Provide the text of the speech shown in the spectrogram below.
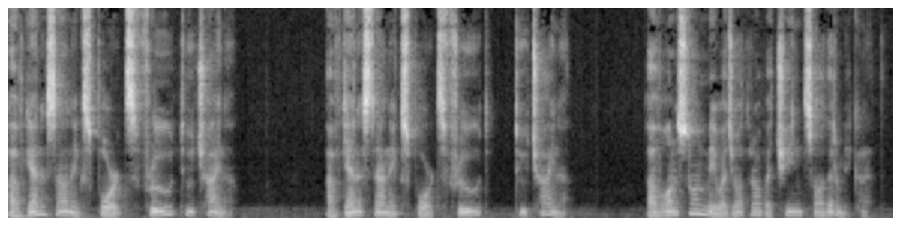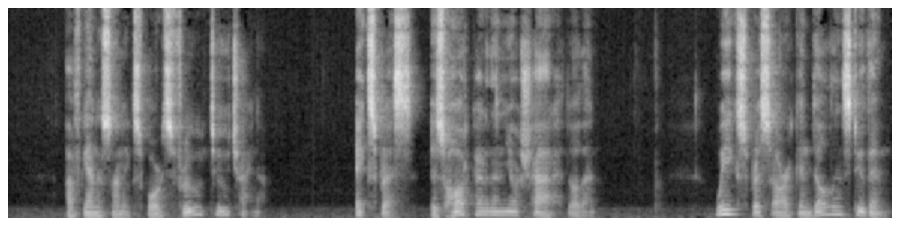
Afghanistan exports fruit to China Afghanistan exports fruit to China افغانستان میوجات را به چین صادر می کند. Afghanistan exports fruit to China. express اظهار کردن یا شرح دادن. We express our condolence to them.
